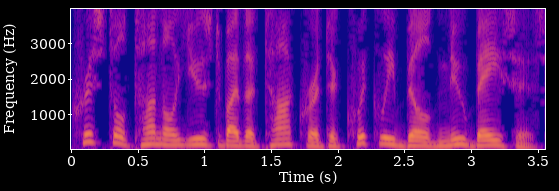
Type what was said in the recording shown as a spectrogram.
Crystal tunnel used by the Tok'ra to quickly build new bases.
